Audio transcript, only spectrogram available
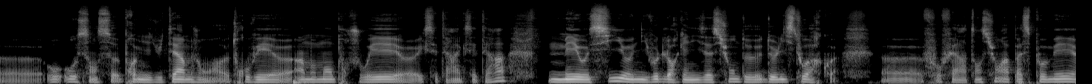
euh, au, sens premier du terme, genre euh, trouver euh, un moment pour jouer, etc., etc. Mais aussi au niveau de l'organisation de, de l'histoire, quoi. faut faire attention à pas se paumer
